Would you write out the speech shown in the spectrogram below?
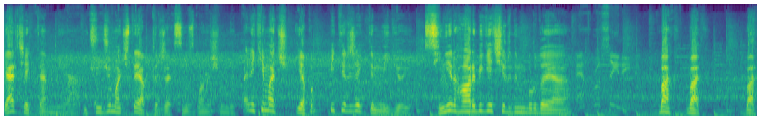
Gerçekten mi ya? Üçüncü maçta yaptıracaksınız bana şimdi. Ben iki maç yapıp bitirecektim videoyu. Sinir harbi geçirdim burada ya. Bak bak bak.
